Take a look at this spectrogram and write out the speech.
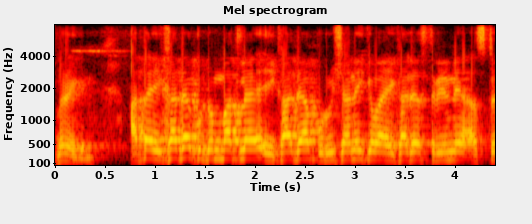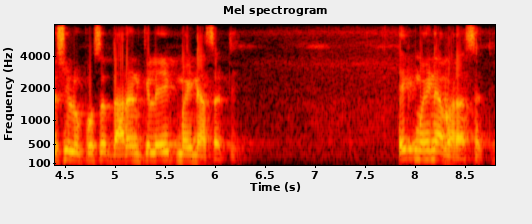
बरोबर की नाही? आता एखाद्या कुटुंबातल्या एखाद्या पुरुषाने किंवा एखाद्या स्त्रीने अष्टशील उपोसत धारण केले एक महिन्यासाठी. एक महिन्याभरासाठी.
